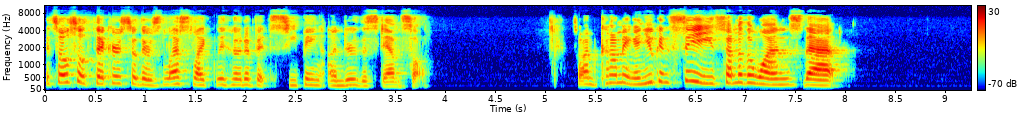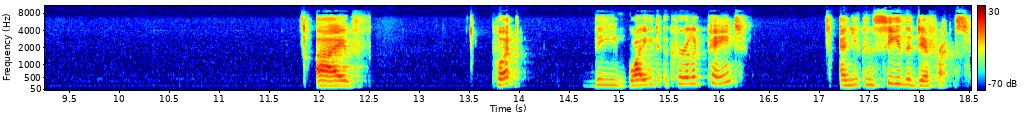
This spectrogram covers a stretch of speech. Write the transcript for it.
It's also thicker, so there's less likelihood of it seeping under the stencil. So I'm coming, and you can see some of the ones that I've put the white acrylic paint and you can see the difference.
